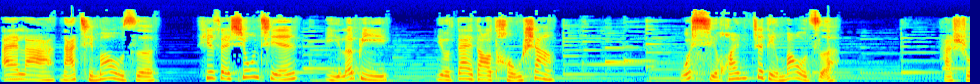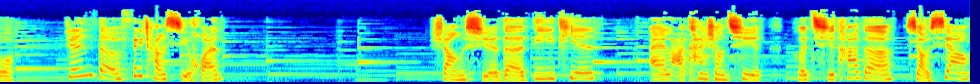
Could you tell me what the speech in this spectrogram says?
艾拉拿起帽子，贴在胸前，比了比，又戴到头上。我喜欢这顶帽子，他说：“真的非常喜欢。”上学的第一天，艾拉看上去和其他的小象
